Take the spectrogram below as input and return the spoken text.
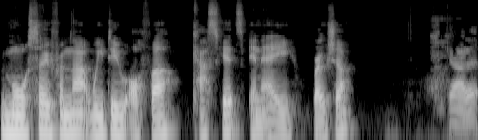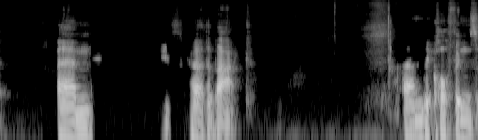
more so from that, we do offer caskets in a brochure. Got it. Um, it's further back. Um, the coffins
